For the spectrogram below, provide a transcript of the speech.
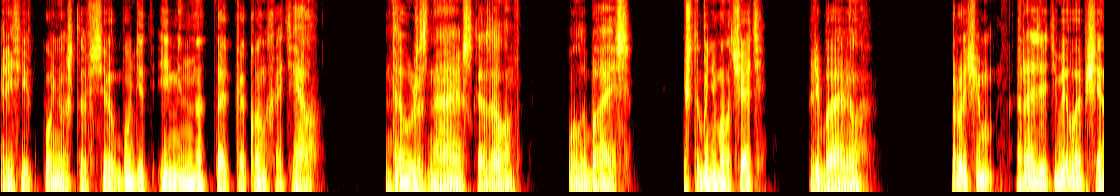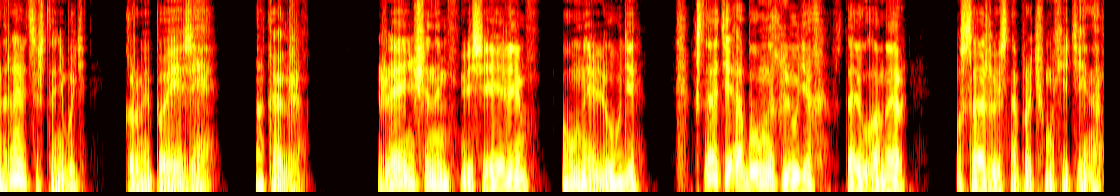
Рефик понял, что все будет именно так, как он хотел. «Да уж знаю», — сказал он, улыбаясь. И, чтобы не молчать, прибавил. «Впрочем, разве тебе вообще нравится что-нибудь, кроме поэзии? А как же? Женщины, веселье, умные люди. Кстати, об умных людях вставил Омер, усаживаясь напротив Мухитина.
